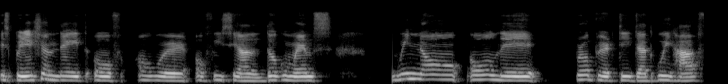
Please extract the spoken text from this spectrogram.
expiration date of our official documents. We know all the property that we have.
